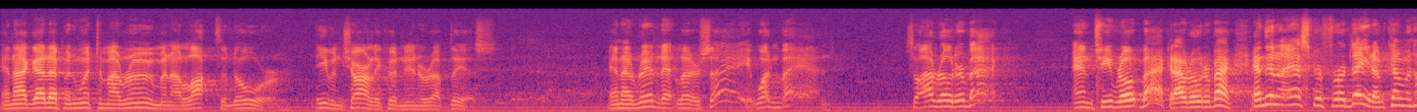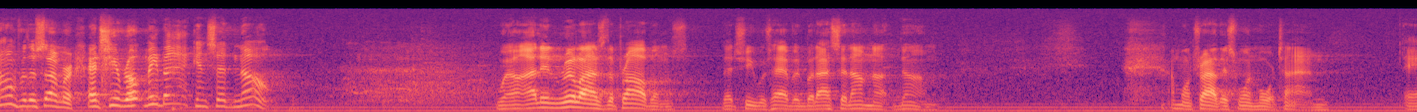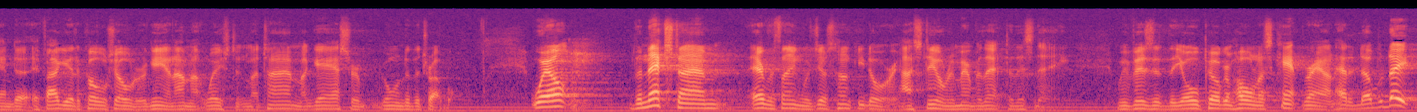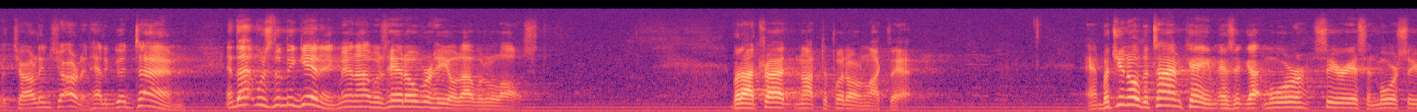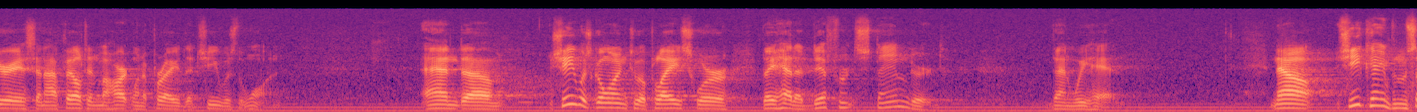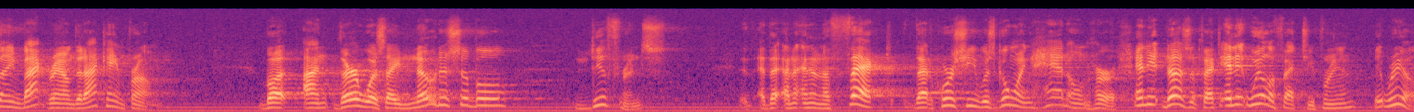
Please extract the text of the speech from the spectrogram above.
And I got up and went to my room and I locked the door. Even Charlie couldn't interrupt this. And I read that letter. Say, it wasn't bad. So I wrote her back. And she wrote back, and I wrote her back. And then I asked her for a date. I'm coming home for the summer. And she wrote me back and said no. Well, I didn't realize the problems that she was having, but I said, I'm not dumb. I'm going to try this one more time. And uh, if I get a cold shoulder again, I'm not wasting my time, my gas, or going to the trouble. Well, the next time, everything was just hunky dory. I still remember that to this day. We visited the old Pilgrim Holiness campground, had a double date with Charlie and Charlotte, had a good time. And that was the beginning. Man, I was head over heels, I was lost. But I tried not to put on like that. And, but you know, the time came as it got more serious and more serious, and I felt in my heart when I prayed that she was the one. And um, she was going to a place where they had a different standard than we had. Now, she came from the same background that I came from, but I, there was a noticeable difference and an effect that where she was going had on her. And it does affect, and it will affect you, friend. It will.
